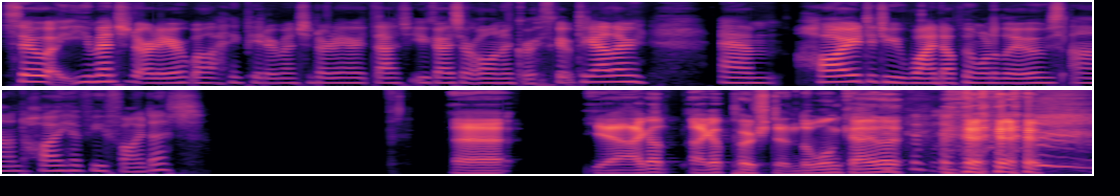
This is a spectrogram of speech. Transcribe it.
So uh, you mentioned earlier, well, I think Peter mentioned earlier that you guys are all in a growth group together. Um, how did you wind up in one of those, and how have you found it? Uh, yeah, I got I got pushed into one kind of.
